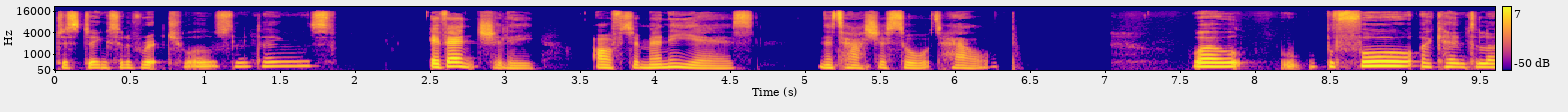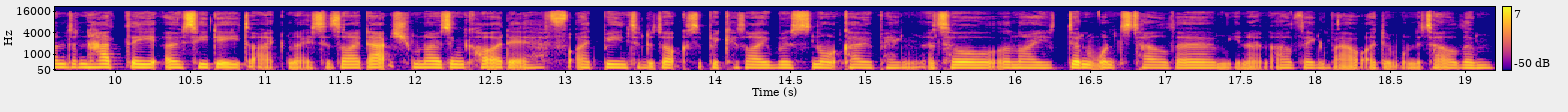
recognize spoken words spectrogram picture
just doing sort of rituals and things. Eventually, after many years, Natasha sought help? Well, before I came to London, had the OCD diagnosis. I'd actually, when I was in Cardiff, I'd been to the doctor because I was not coping at all, and I didn't want to tell them. You know, the whole thing about I didn't want to tell them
